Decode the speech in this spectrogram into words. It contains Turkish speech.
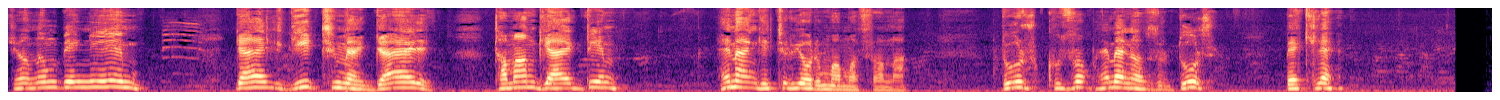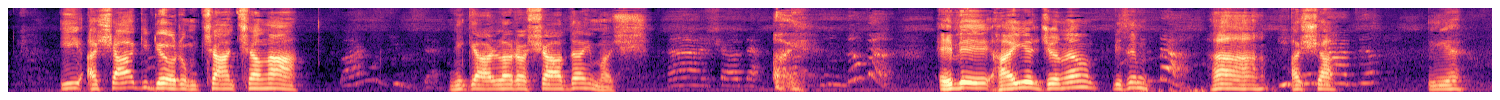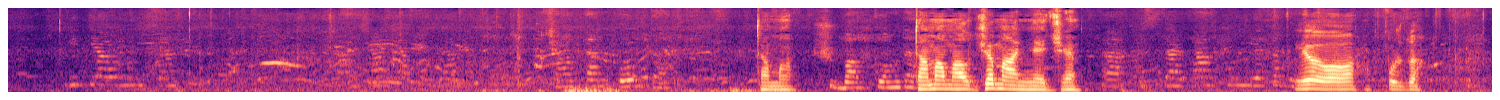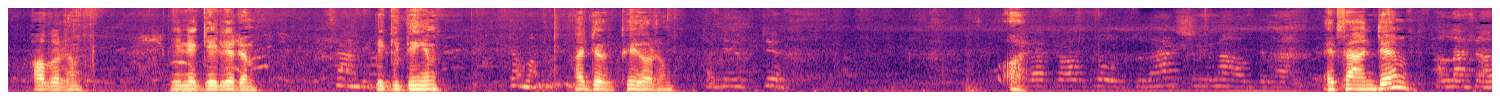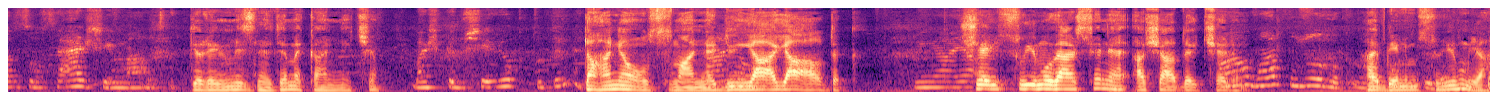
Canım benim. Gel gitme gel. Tamam geldim. Hemen getiriyorum ama sana. Dur kuzum hemen hazır dur. Bekle. İyi aşağı gidiyorum çan çana. Nigarlar aşağıdaymış. Ha aşağıda. Ay. Bunda mı? Evi hayır canım bizim Da. ha Git aşağı. evladım. İyi. Çantan orada. Tamam. Şu balkonda. Tamam alacağım anneciğim. Ha. Yo burada alırım. Yine gelirim. Sen bir Bir gideyim. tamam. Hadi öpüyorum. Hadi öptüm. Ay. Efendim? Allah razı olsun. Her şeyimi aldın. Görevimiz ne demek anneciğim? Başka bir şey yoktu değil mi? Daha ne olsun anne? Daha ne Dünyayı aldık. Dünyaya. Şey suyumu versene aşağıda içerim. Aa var buzdolabı. Hay benim suyum ya.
